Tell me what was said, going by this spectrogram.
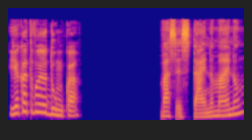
Яка твоя думка? Was ist deine Meinung?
